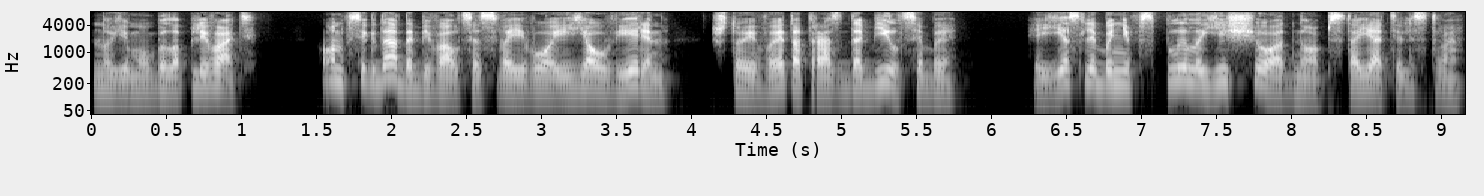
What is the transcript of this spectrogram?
Но ему было плевать. Он всегда добивался своего, и я уверен, что и в этот раз добился бы, если бы не всплыло еще одно обстоятельство.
